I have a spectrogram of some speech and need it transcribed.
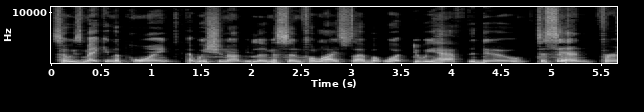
So he's making the point that we should not be living a sinful lifestyle lifestyle, but what do we have to do to sin? 1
